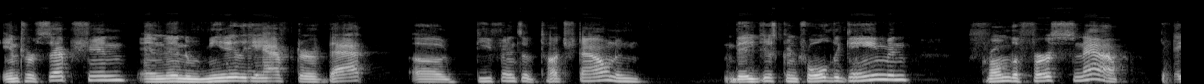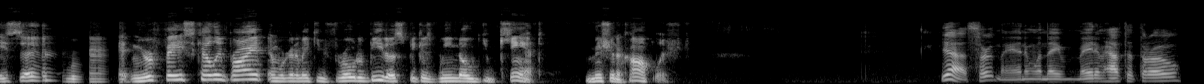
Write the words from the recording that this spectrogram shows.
interception, and then immediately after that, a defensive touchdown, and they just controlled the game. And from the first snap, they said, "We're in your face, Kelly Bryant, and we're going to make you throw to beat us because we know you can't." Mission accomplished. Yeah, certainly. And when they made him have to throw,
